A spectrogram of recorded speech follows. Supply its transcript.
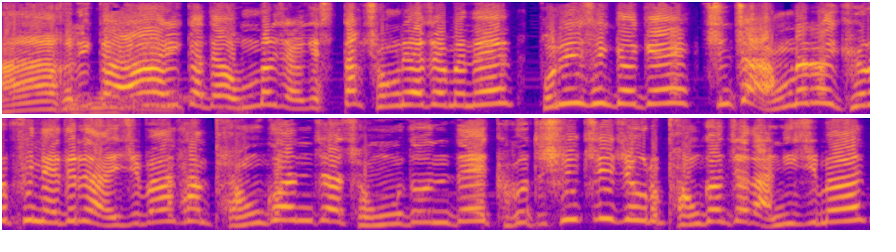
아, 그러니까, 아, 그러니까 내가 뭔 말인지 알겠어. 딱 정리하자면은, 본인 생각에 진짜 악랄하게 괴롭힌 애들은 아니지만, 한 방관자 정도인데, 그것도 실질적으로 방관자는 아니지만,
